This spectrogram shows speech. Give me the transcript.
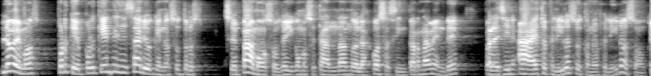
Lo vemos. ¿Por qué? Porque es necesario que nosotros sepamos, ¿ok? Cómo se están dando las cosas internamente para decir, ah, esto es peligroso, esto no es peligroso, ¿ok?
